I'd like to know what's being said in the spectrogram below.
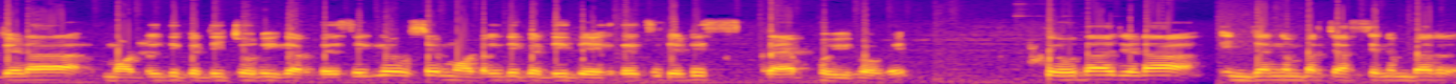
ਜਿਹੜਾ ਮਾਡਲ ਦੀ ਗੱਡੀ ਚੋਰੀ ਕਰਦੇ ਸੀਗੇ, ਉਸੇ ਮਾਡਲ ਦੀ ਗੱਡੀ ਦੇਖਦੇ ਸੀ, ਜਿਹੜੀ ਸਕ੍ਰੈਪ ਹੋਈ ਹੋਵੇ। ਤੇ ਉਹਦਾ ਜਿਹੜਾ engine number chassis number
